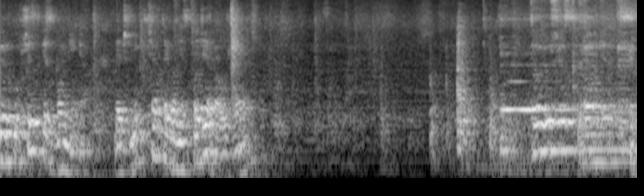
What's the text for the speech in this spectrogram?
Biurku wszystkie zwolnienia, lecz nikt się tego nie spodziewał, że... To już jest koniec,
